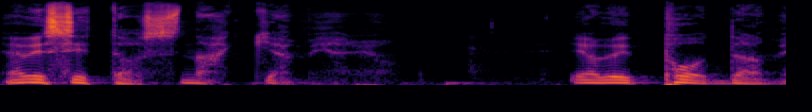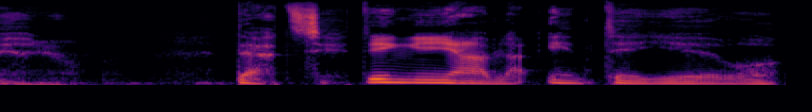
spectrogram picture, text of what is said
Jag vill sitta och snacka med dem. Jag vill podda med dem. That's it. Ingen jävla intervju och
